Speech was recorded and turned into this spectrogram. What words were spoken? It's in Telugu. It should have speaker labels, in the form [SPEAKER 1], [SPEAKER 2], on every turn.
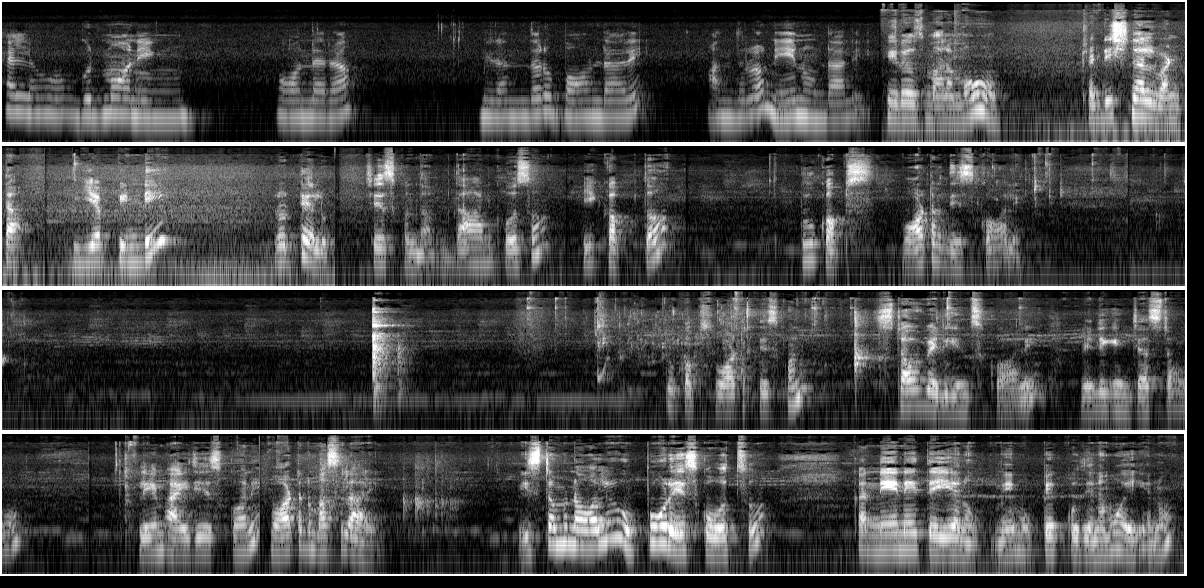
[SPEAKER 1] హలో గుడ్ మార్నింగ్ బాగున్నారా? మీరందరూ బాగుండాలి అందులో నేను ఉండాలి. ఈరోజు మనము ట్రెడిషనల్ వంట బియ్యపిండి రొట్టెలు చేసుకుందాం. దానికోసం ఈ కప్తో టూ కప్స్ వాటర్ తీసుకోవాలి. టూ కప్స్ వాటర్ తీసుకొని స్టవ్ వెలిగించుకోవాలి. వెలిగించే స్టవ్ ఫ్లేమ్ హై చేసుకొని వాటర్ మసలాలి. ఇష్టం ఉన్న వాళ్ళు ఉప్పు కూడా వేసుకోవచ్చు. కానీ నేనైతే వేయను. మేము ఉప్పు ఎక్కువ తినము వేయను.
